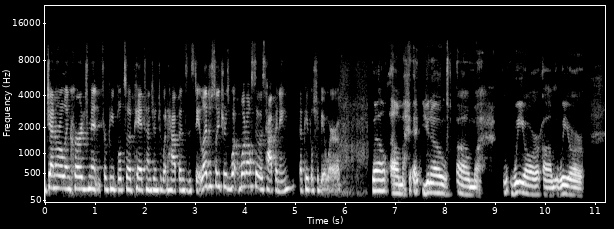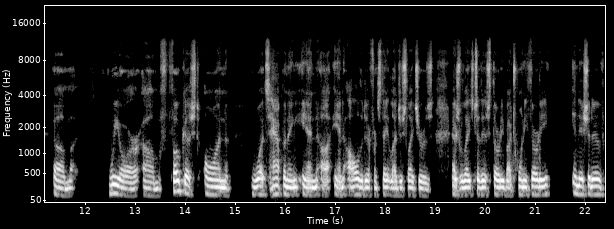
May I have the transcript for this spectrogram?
general encouragement for people to pay attention to what happens in state legislatures? What what also is happening that people should be aware of? Well, um, you know, um, we are um, we are um, we are um, focused on what's happening in uh, in all the different state legislatures as relates to this 30 by 2030 initiative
